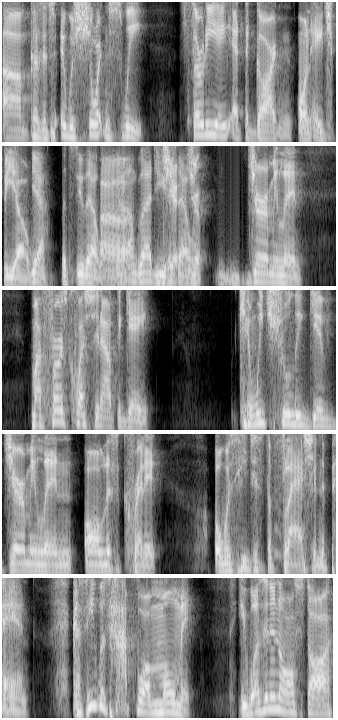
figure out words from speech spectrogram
um because it's it was short and sweet 38 at the garden on hbo Yeah, let's do that one. Yeah, Uh, I'm glad you Jer- hit that one. Jeremy lin my first question out the gate can we truly give jeremy lin all this credit or was he just a flash in the pan because he was hot for a moment he wasn't an all-star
